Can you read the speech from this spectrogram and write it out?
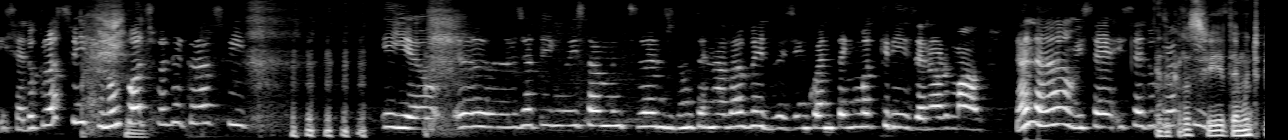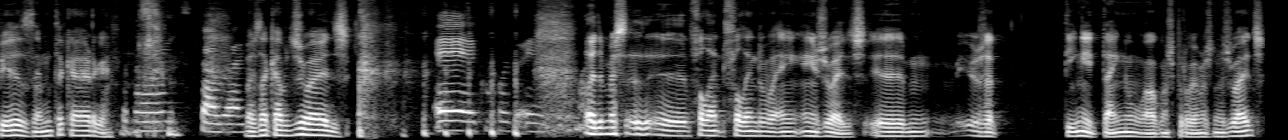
isso é do crossfit, tu não podes fazer crossfit. E eu uh, já tenho isto há muitos anos, não tem nada a ver, de vez em quando tenho uma crise, é normal. Não, não, isso é, isso é do é crossfit. do crossfit, é muito peso, é muita carga. Pronto, está bem. Mas dá cabo de joelhos. É, é, é Olha, mas uh, falando, falando em, em joelhos, uh, eu já tinha e tenho alguns problemas nos joelhos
